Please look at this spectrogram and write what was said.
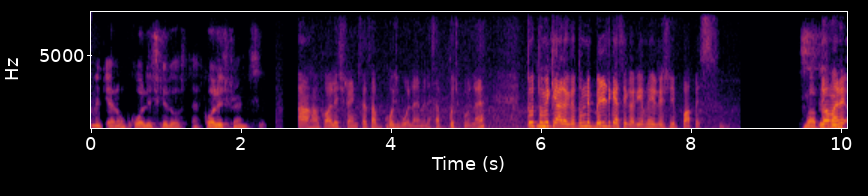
मैं कह रहा हूँ कॉलेज के दोस्त हैं कॉलेज फ्रेंड्स हाँ हाँ कॉलेज फ्रेंड्स है सब कुछ बोला है मैंने सब कुछ बोला है। तो तुम्हें हम्म। क्या लगता है तुमने बिल्ड कैसे करी अपनी रिलेशनशिप वापस? वापस जो हमारे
